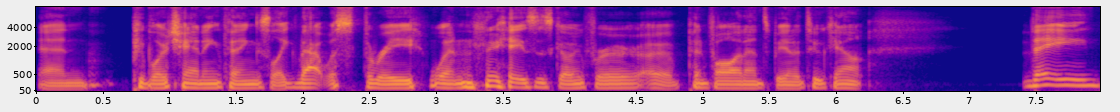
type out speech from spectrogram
and people are chanting things like that was three when Hayes is going for a pinfall and ends being a two count. They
